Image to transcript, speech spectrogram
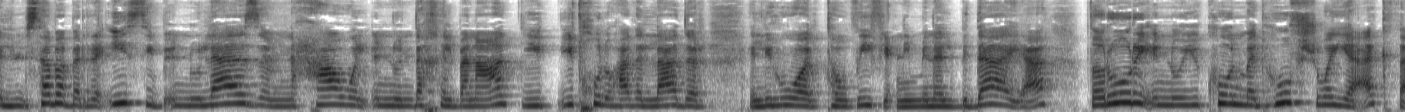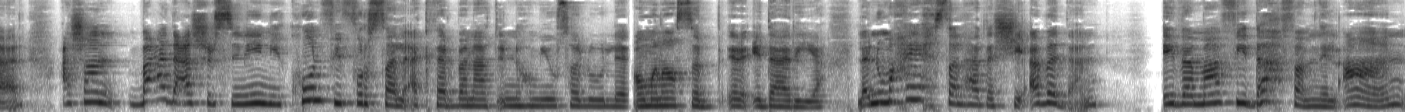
السبب الرئيسي بإنه لازم نحاول إنه ندخل بنات ي- يدخلوا هذا اللادر اللي هو التوظيف يعني من البداية. ضروري إنه يكون مدهوف شوية أكثر عشان بعد عشر سنين يكون في فرصة لاكثر بنات إنهم يوصلوا أو مناصب إدارية. لأنه ما حيحصل هذا الشيء ابدا إذا ما في دهفة من الآن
